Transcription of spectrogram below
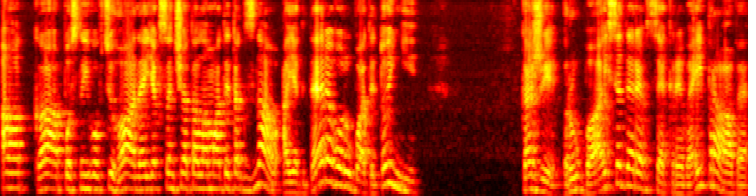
А капосний вовцюгане, як санчата ламати, так знав, а як дерево рубати, то й ні. Кажи рубайся, деревце, криве й праве,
